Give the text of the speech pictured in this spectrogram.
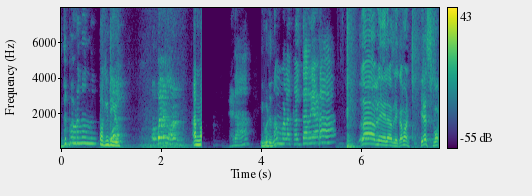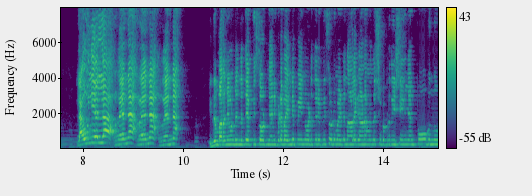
ഇതിപ്പോ എവിടെ നിന്ന് talking to you. I'm not. എടാ ഇവിടെ നമ്മളെ കാലത്ത് അറിയാടാ lovely lovely come on yes lovely അല്ല. റെന റെന റെന. ഇതും പറഞ്ഞുകൊണ്ട് ഇന്നത്തെ എപ്പിസോഡ് ഞാൻ ഇവിടെ വൈൻഡപ്പ് ചെയ്യുന്നു. അടുത്തൊരു എപ്പിസോഡുമായിട്ട് നാളെ കാണാമെന്ന ശുഭപ്രതീക്ഷയിൽ ഞാൻ പോകുന്നു.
